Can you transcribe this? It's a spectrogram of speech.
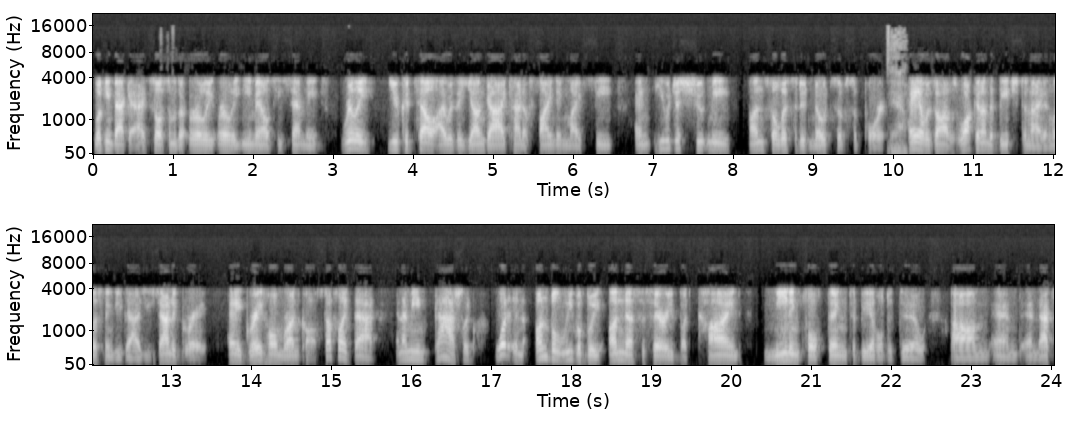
looking back, I saw some of the early, early emails he sent me. Really, you could tell I was a young guy kind of finding my feet. And he would just shoot me unsolicited notes of support. Yeah. Hey, I was I was walking on the beach tonight and listening to you guys. You sounded great. Hey, great home run call. Stuff like that. And I mean, gosh, like what an unbelievably unnecessary but kind, meaningful thing to be able to do. Um, and and that's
